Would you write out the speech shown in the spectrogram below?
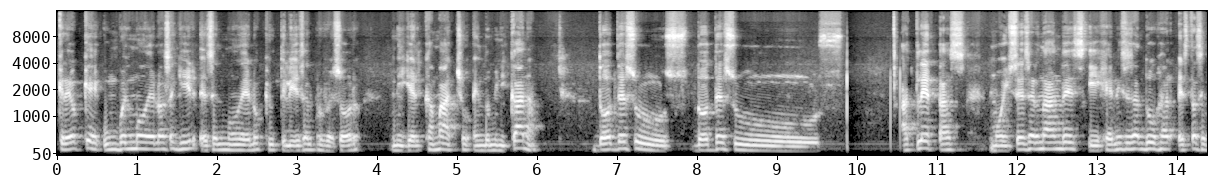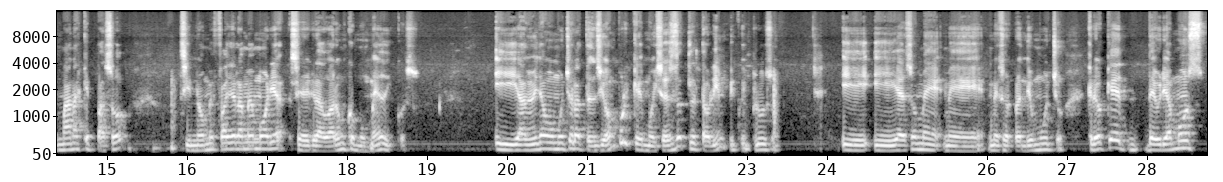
creo que un buen modelo a seguir es el modelo que utiliza el profesor Miguel Camacho en Dominicana. Dos de sus, dos de sus atletas, Moisés Hernández y Génesis Andújar, esta semana que pasó, si no me falla la memoria, se graduaron como médicos. Y a mí me llamó mucho la atención porque Moisés es atleta olímpico incluso. Y, y eso me, me, me, sorprendió mucho. Creo que deberíamos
